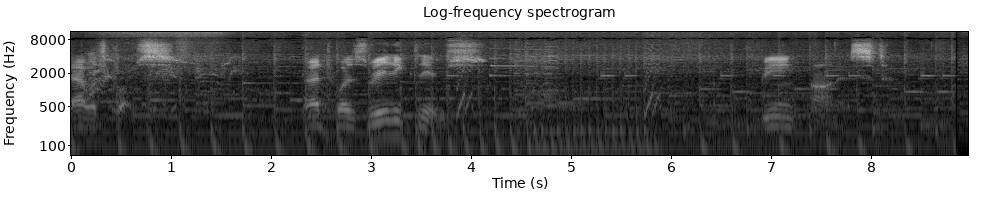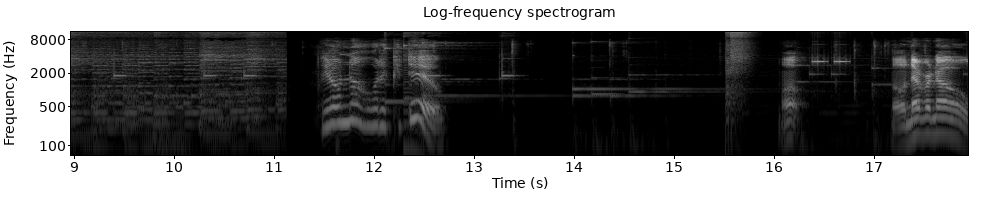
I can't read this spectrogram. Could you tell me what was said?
That was close. That was really close. Being honest. We don't know what it could do. Well, we'll never know.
